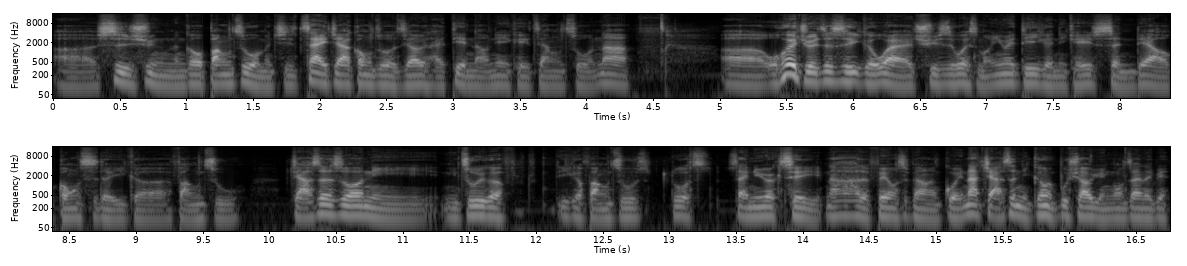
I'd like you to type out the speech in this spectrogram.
呃视讯，能够帮助我们其实在家工作，只要一台电脑，你也可以这样做。那呃，我会觉得这是一个未来的趋势。为什么？因为第一个，你可以省掉公司的一个房租。假设说你你租一个一个房租，如果在 New York City，那它的费用是非常的贵。那假设你根本不需要员工在那边，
